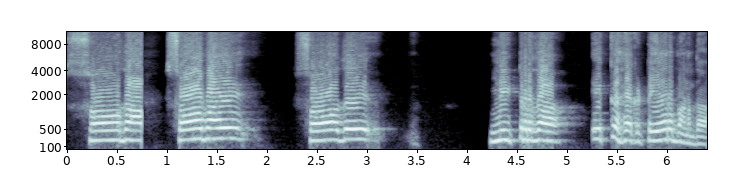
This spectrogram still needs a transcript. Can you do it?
100 ਦਾ 100 ਬਾਏ 100 ਦੇ ਮੀਟਰ ਦਾ 1 ਹੈਕਟੇਅਰ ਬਣਦਾ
